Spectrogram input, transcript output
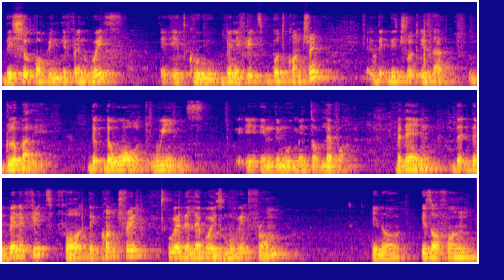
they show up in different ways. It could benefit both country. The, the truth is that globally, the, the world wins in, in the movement of labor. But then the, the benefit for the country where the labor is moving from you know, is often,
